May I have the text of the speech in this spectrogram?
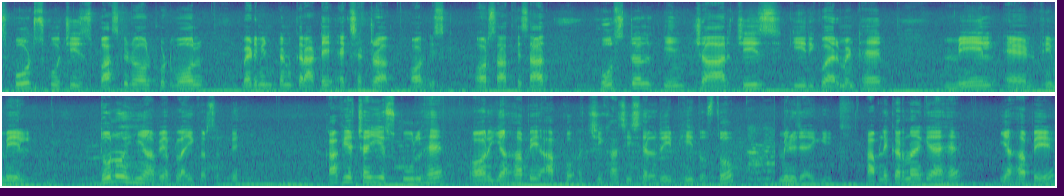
sports coaches basketball football badminton karate etcetera और इस और साथ के साथ हॉस्टल इंचार्जेस की रिक्वायरमेंट है मेल एंड फीमेल दोनों ही यहाँ पे अप्लाई कर सकते हैं। काफ़ी अच्छा ये स्कूल है और यहाँ पे आपको अच्छी खासी सैलरी भी दोस्तों मिल जाएगी। आपने करना क्या है? यहाँ पे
